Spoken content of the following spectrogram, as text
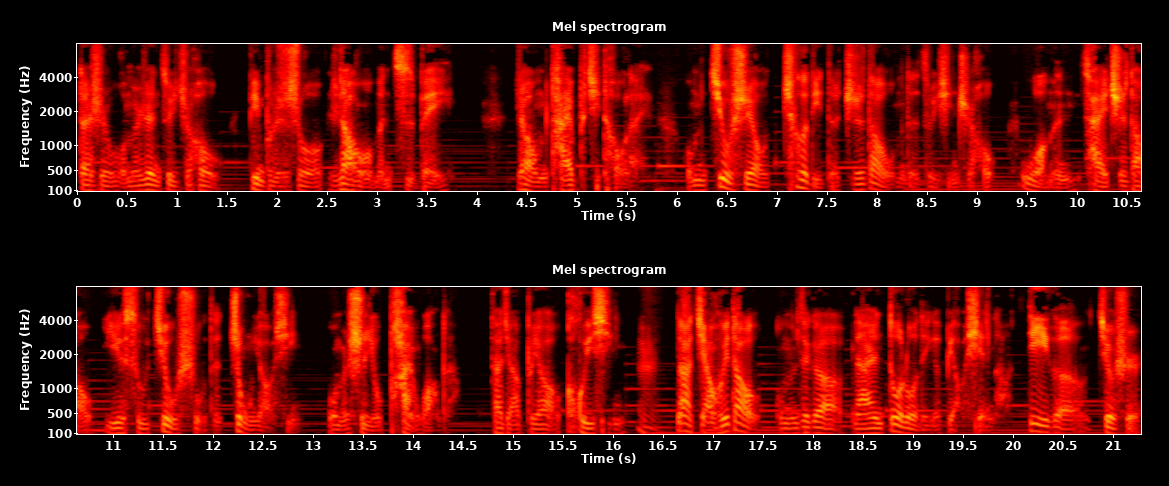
但是我们认罪之后，并不是说让我们自卑，让我们抬不起头来。我们就是要彻底的知道我们的罪行之后，我们才知道耶稣救赎的重要性。我们是有盼望的，大家不要灰心。嗯，那讲回到我们这个男人堕落的一个表现了，第一个就是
